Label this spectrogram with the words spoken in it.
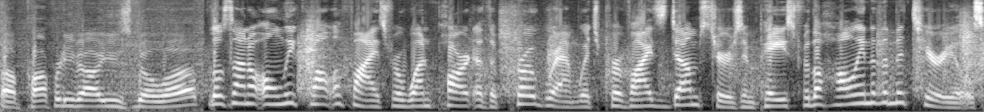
uh, property values go up. Lozano only qualifies for one part of the program, which provides dumpsters and pays for the hauling of the materials.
